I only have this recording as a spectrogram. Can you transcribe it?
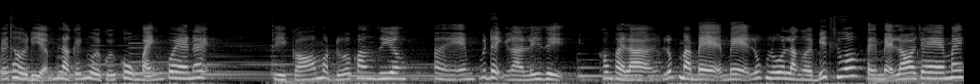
Cái thời điểm là cái người cuối cùng mà anh quen ấy thì có một đứa con riêng. Thì em quyết định là ly dị. Không phải là lúc mà mẹ mẹ lúc luôn là người biết trước tại mẹ lo cho em ấy.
